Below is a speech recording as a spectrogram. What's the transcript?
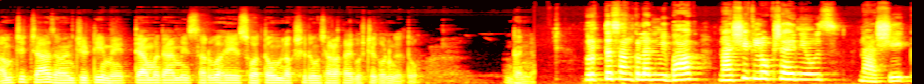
आमची चार जणांची टीम आहे. त्यामध्ये आम्ही सर्व हे स्वतःहून लक्ष देऊन सगळ्या काही गोष्टी करून घेतो. धन्यवाद. वृत्तसंकलन विभाग नाशिक लोकशाही न्यूज नाशिक.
